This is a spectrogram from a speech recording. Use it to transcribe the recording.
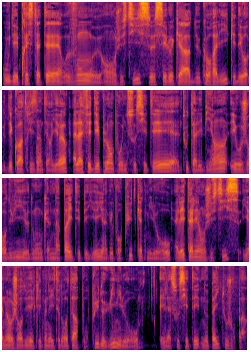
ou des prestataires vont euh, en justice. C'est le cas de Coralie, qui est décoratrice d'intérieur. Elle a fait des plans pour une société, tout allait bien, et aujourd'hui, donc, elle n'a pas été payée. Il y en avait pour plus de 4000 euros. Elle est allée en justice. Il y en a aujourd'hui avec les pénalités de retard pour plus de 8000 euros et la société ne paye toujours pas.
